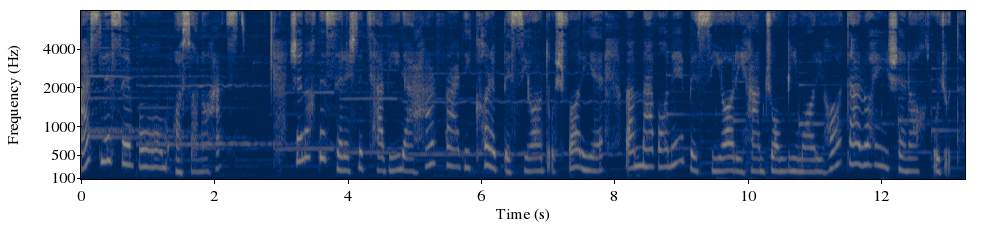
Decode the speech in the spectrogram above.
اصل سوم آسانا هست شناخت سرشت طبیعی در هر فردی کار بسیار دشواریه و موانع بسیاری همچون بیماری ها در راه این شناخت وجود داره.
